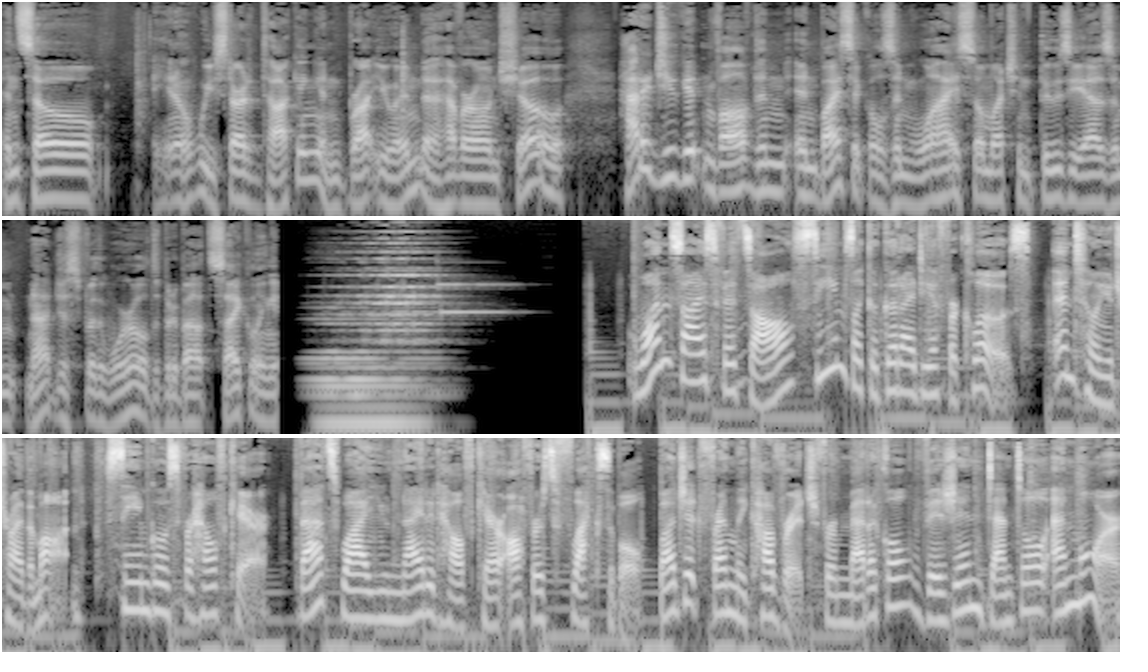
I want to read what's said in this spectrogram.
And so, you know, we started talking and brought you in to have our own show. How did you get involved in, in bicycles and why so much enthusiasm, not just for the worlds, but about cycling? One size fits all seems like a good idea for clothes until you try them on. Same goes for healthcare. That's why United Healthcare offers flexible, budget friendly coverage for medical, vision, dental, and more.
